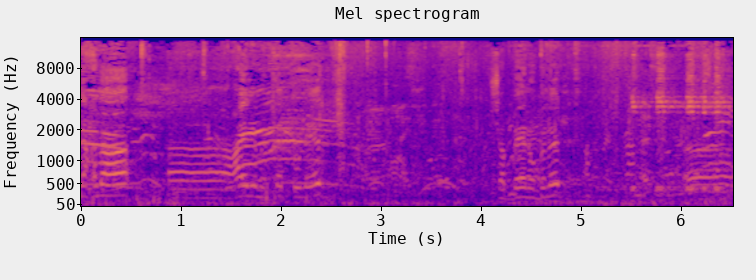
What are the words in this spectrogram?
نحن آه عائلة من ثلاث أولاد شابين وبنت. آه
